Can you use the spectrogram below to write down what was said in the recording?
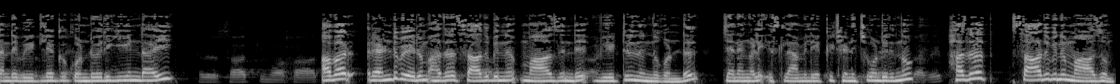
തന്റെ വീട്ടിലേക്ക് കൊണ്ടുവരികയുണ്ടായി. അവർ രണ്ടുപേരും ഹജ്രത് സാദ് ബിൻ മാസിന്റെ വീട്ടിൽ നിന്നുകൊണ്ട് ജനങ്ങളെ ഇസ്ലാമിലേക്ക് ക്ഷണിച്ചുകൊണ്ടിരുന്നു. ഹസ്രത് സാദ് ബിൻ മാസും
